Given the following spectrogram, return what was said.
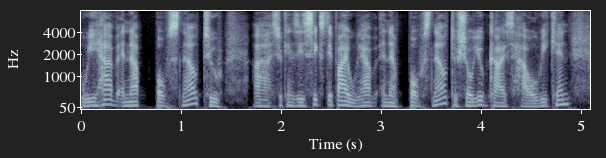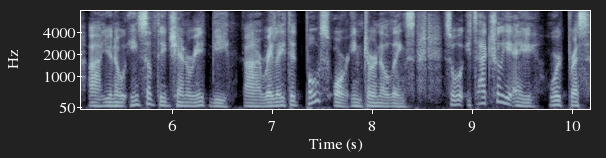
we have enough posts now to, uh, as you can see, 65, we have enough posts now to show you guys how we can, uh, you know, instantly generate the related posts or internal links. So it's actually a WordPress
